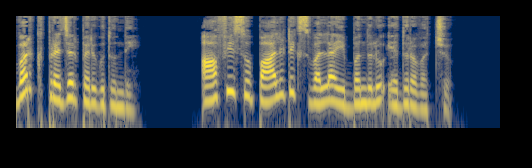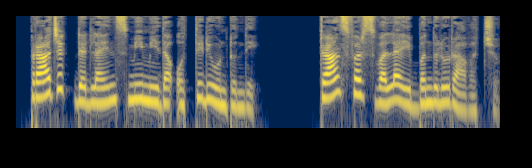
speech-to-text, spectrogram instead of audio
వర్క్ ప్రెజర్ పెరుగుతుంది. ఆఫీసు పాలిటిక్స్ వల్ల ఇబ్బందులు ఎదురవచ్చు. ప్రాజెక్ట్ డెడ్లైన్స్ మీ మీద ఒత్తిడి ఉంటుంది. ట్రాన్స్ఫర్స్ వల్ల ఇబ్బందులు రావచ్చు.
